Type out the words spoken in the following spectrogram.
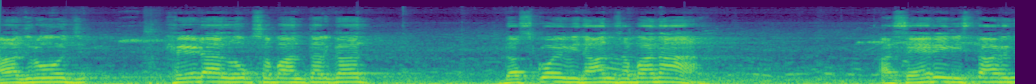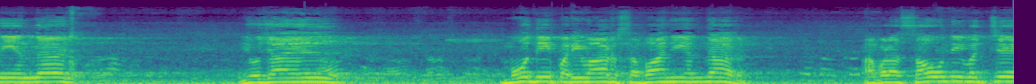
આજરોજ ખેડા લોકસભા અંતર્ગત દસકોઈ વિધાનસભાના આ શહેરી વિસ્તારની અંદર યોજાયેલ મોદી પરિવાર સભાની અંદર આપણા સૌની વચ્ચે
